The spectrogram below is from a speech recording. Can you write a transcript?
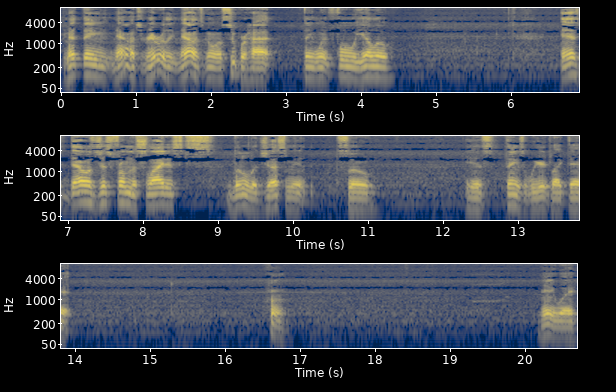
that thing, now it's really, now it's going super hot. Thing went full yellow. And that was just from the slightest little adjustment. So, yes, things weird like that. Huh. Anyway,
